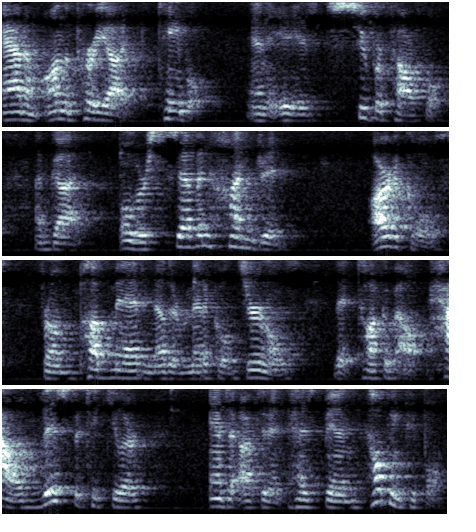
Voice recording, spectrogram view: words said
atom on the periodic table and it is super powerful. I've got over 700 articles from PubMed and other medical journals that talk about how this particular antioxidant has been helping people.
